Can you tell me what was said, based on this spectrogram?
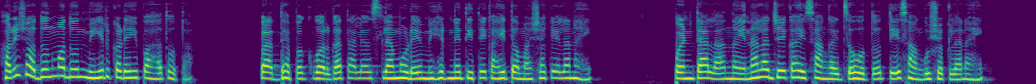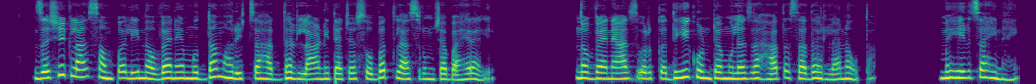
हरीश अधूनमधून मिहीरकडेही पाहत होता. प्राध्यापक वर्गात आले असल्यामुळे मिहीरने तिथे काही तमाशा केला नाही. पण त्याला नैनाला जे काही सांगायचं होतं ते सांगू शकला नाही. जशी क्लास संपली नव्याने मुद्दाम हरीशचा हात धरला आणि त्याच्यासोबत क्लासरूमच्या बाहेर आली. नव्याने आजवर कधीही कोणत्या मुलाचा हात असा धरला नव्हता. मिहीरचाही नाही.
